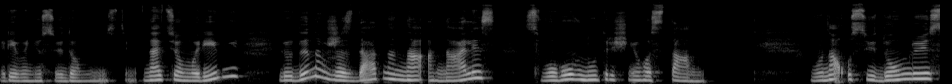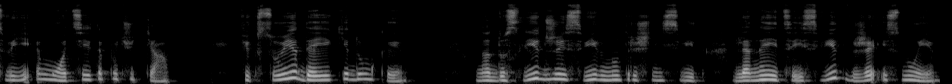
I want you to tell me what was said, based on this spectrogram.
рівень усвідомленості. На цьому рівні людина вже здатна на аналіз свого внутрішнього стану. Вона усвідомлює свої емоції та почуття, фіксує деякі думки. Вона досліджує свій внутрішній світ. Для неї цей світ вже існує.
